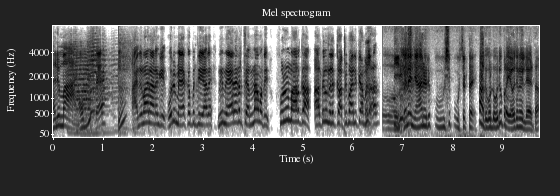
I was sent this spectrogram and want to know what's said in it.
ഹനുമാൻ. ഹനുമാനാണെങ്കിൽ ഒരു മേക്കപ്പ് ചെയ്യാതെ നീ നേരെ ചെന്നാ മതി. ഫുൾ മാർക്കാ അതിൽ നിനക്ക് അഭിമാനിക്കാൻ ഇവനെ ഞാനൊരു പൂശി പൂശട്ടെ. അതുകൊണ്ട് ഒരു പ്രയോജനമില്ല ഏട്ടാ.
